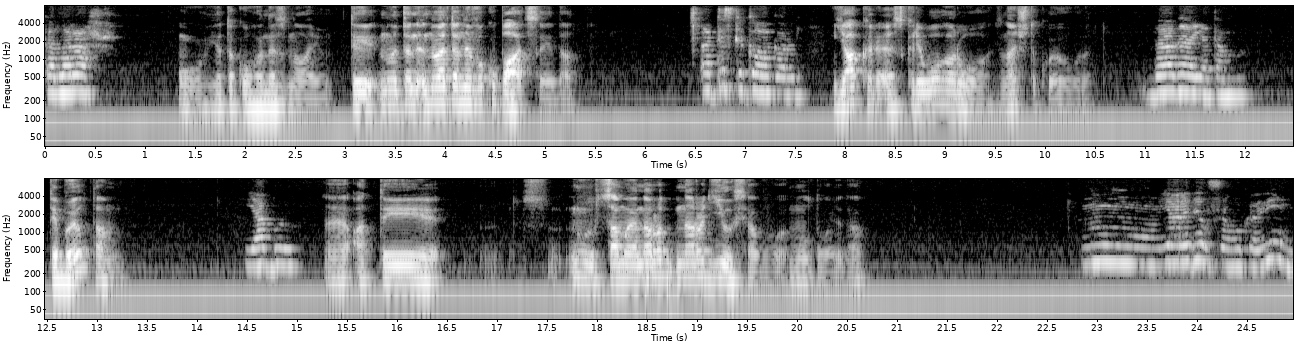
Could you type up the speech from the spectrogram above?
Калараш. О, я такого не знаю. Ти. Ну це, не- ну, це не в окупації, да. А ты с какого города? Я кр- з Кривого Рога. Знаєш такой город? Да, да, я там был. Ти був там? Я был. Е, а ти. с- Ну, саме народ, народився в Молдові, да? Ну, я родился в Украине.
